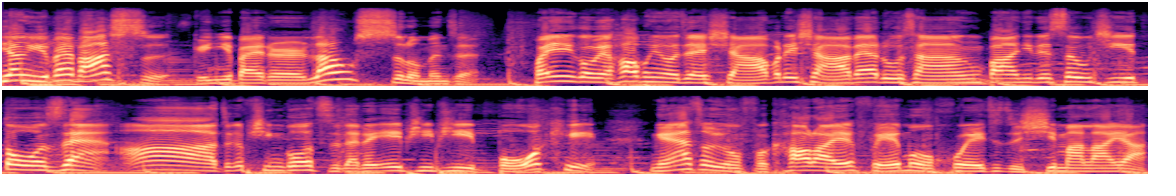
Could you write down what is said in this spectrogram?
洋芋摆巴适，给你摆点儿老实龙门阵。欢迎各位好朋友在下午的下班路上，把你的手机夺燃啊！这个苹果自带的 APP 播客，安卓用户考拉 FM 或者是喜马拉雅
